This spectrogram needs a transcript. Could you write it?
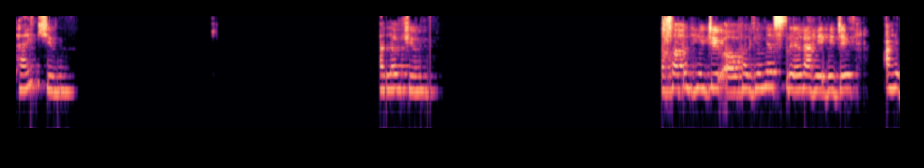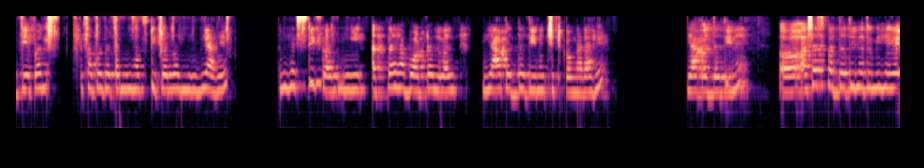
thank you I love you असं आपण हे जे फॉरगिवनेस प्रेयर आहे हे जे आहे ते पण सपोज आता मी ह्या स्टिकरवर लिहिली आहे. आणि हे स्टिकर मी आत्ता ह्या बॉटलवर या पद्धतीने चिटकवणार आहे. या पद्धतीने अशाच पद्धतीने तुम्ही हे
